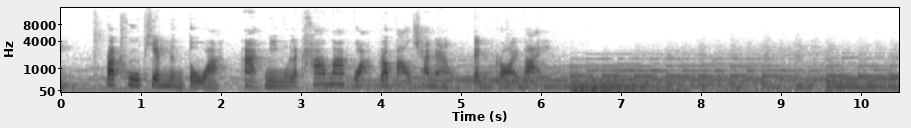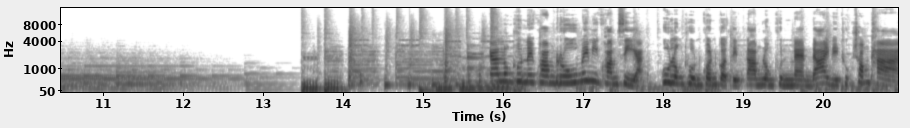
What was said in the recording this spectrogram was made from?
ปลาทูเพียงหนึ่งตัว อาจมีมูลค่ามากกว่ากระเป๋าชาแนลเป็นร้อยใบการลงทุนในความรู้ไม่มีความเสี่ยง ผู้ลงทุนควรกดติดตามลงทุนแมนได้ในทุกช่องทาง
